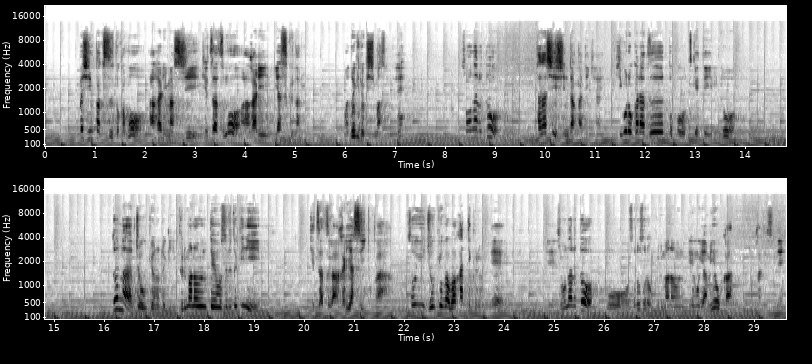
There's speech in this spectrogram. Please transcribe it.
やっぱり心拍数とかも上がりますし血圧も上がりやすくなる。まあ、ドキドキしますんでね。そうなると正しい診断ができない。日頃からずっとこうつけているとどんな状況の時に車の運転をする時に血圧が上がりやすいとかそういう状況が分かってくるんで、えー、そうなるともうそろそろ車の運転をやめようかとかですね。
